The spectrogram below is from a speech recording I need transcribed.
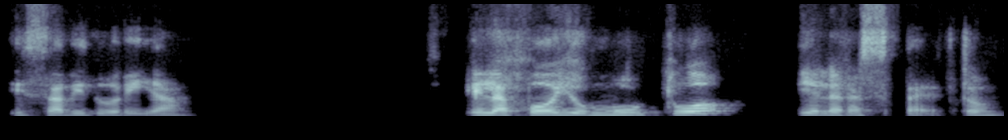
y sabiduría, el apoyo mutuo y el respeto.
